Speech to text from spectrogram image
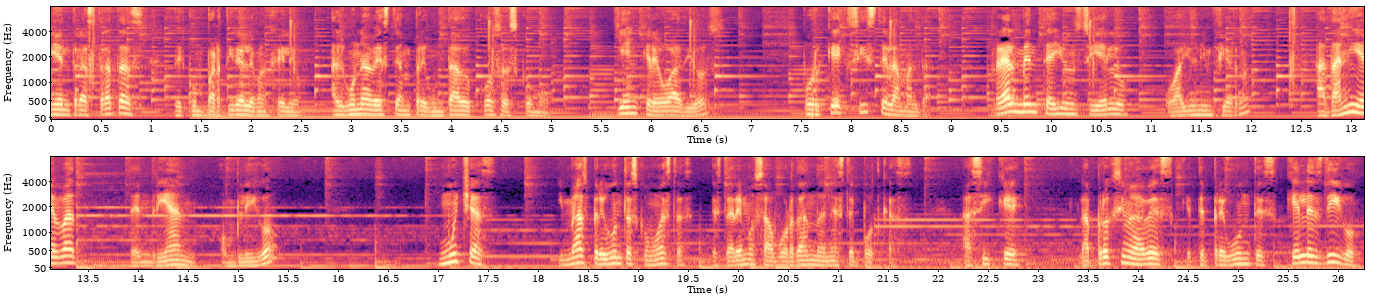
Mientras tratas de compartir el Evangelio, ¿alguna vez te han preguntado cosas como ¿quién creó a Dios? ¿Por qué existe la maldad? ¿Realmente hay un cielo o hay un infierno? ¿Adán y Eva tendrían ombligo? Muchas y más preguntas como estas estaremos abordando en este podcast. Así que la próxima vez que te preguntes qué les digo,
